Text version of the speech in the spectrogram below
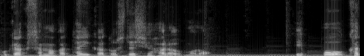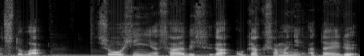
お客様が対価として支払うもの。一方、価値とは商品やサービスがお客様に与える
